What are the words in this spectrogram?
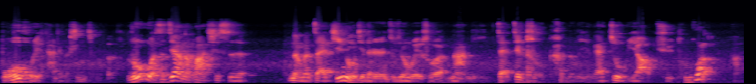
驳回他这个申请。如果是这样的话，其实，那么在金融界的人就认为说，那你在这个时候可能应该就要去通过了啊。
